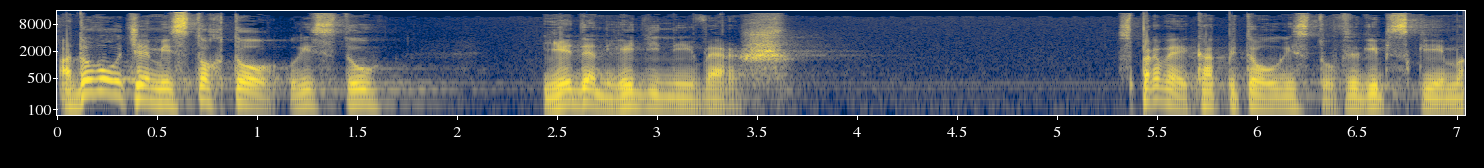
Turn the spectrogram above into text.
A dovolte mi z tohto listu jeden jediný verš. Z prvej kapitoly listu Filipským,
